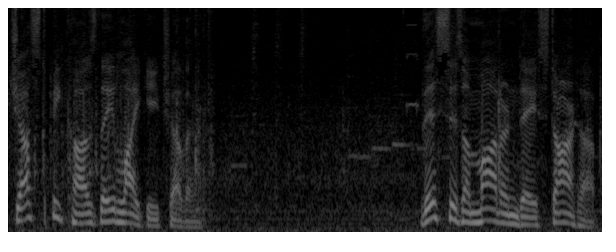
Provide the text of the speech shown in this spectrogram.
just because they like each other. This is a modern-day startup,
